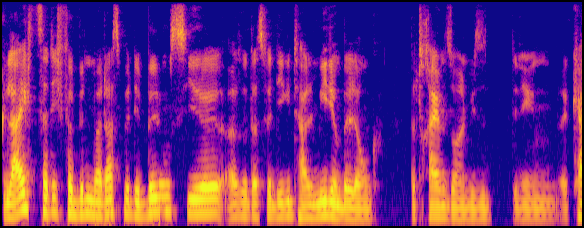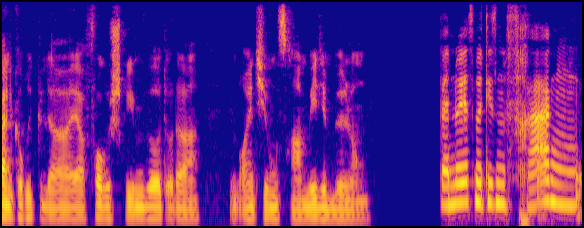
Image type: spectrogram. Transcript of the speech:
Gleichzeitig verbinden wir das mit dem Bildungsziel, also dass wir digitale Medienbildung betreiben sollen, wie sie in den Kerncurricula ja vorgeschrieben wird oder im Orientierungsrahmen Medienbildung. Wenn du jetzt mit diesen Fragen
